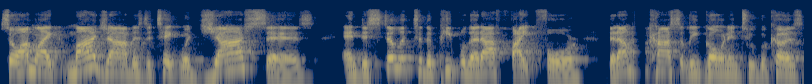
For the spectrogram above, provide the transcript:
So I'm like, my job is to take what Josh says and distill it to the people that I fight for, that I'm constantly going into because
